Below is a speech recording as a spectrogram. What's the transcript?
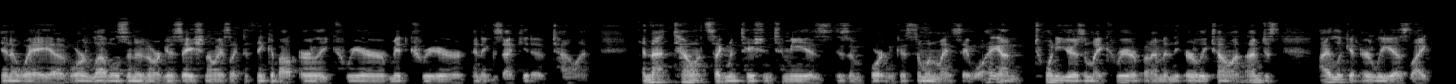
in a way of, or levels in an organization. I always like to think about early career, mid career, and executive talent and that talent segmentation to me is is important because someone might say well hey i'm 20 years in my career but i'm in the early talent i'm just i look at early as like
